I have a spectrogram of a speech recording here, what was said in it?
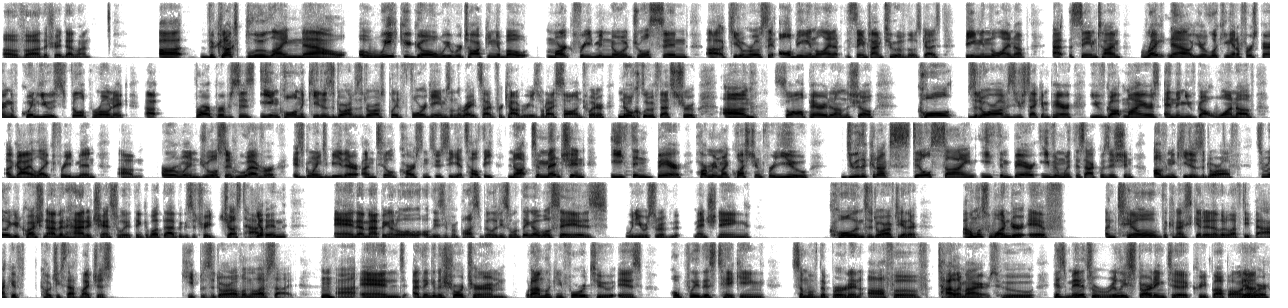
of uh, the trade deadline. Uh, the Canucks blue line now. A week ago, we were talking about Mark Friedman, Noah Juulsen, uh, Akito Hirose all being in the lineup at the same time. Two of those guys being in the lineup at the same time. Right now, you're looking at a first pairing of Quinn Hughes, Philip Hronek, uh, for our purposes, Ian Cole, Nikita Zadorov. Zadorov's played four games on the right side for Calgary, is what I saw on Twitter. No clue if that's true. Um, so I'll parrot it on the show. Cole Zadorov is your second pair. You've got Myers, and then you've got one of a guy like Friedman, um, Irwin, Juulsen, whoever is going to be there until Carson Soucy gets healthy. Not to mention Ethan Bear. Harman, my question for you do the Canucks still sign Ethan Bear even with this acquisition of Nikita Zadorov? It's a really good question. I haven't had a chance to really think about that because the trade just happened and I'm mapping out all, all these different possibilities. One thing I will say is when you were sort of m- mentioning Cole and Zadorov together, I almost wonder if until the Canucks get another lefty back, if coaching staff might just keep Zadorov on the left side. Hmm. Uh, and I think in the short term, what I'm looking forward to is hopefully this taking some of the burden off of Tyler Myers, who his minutes were really starting to creep up. I want to.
